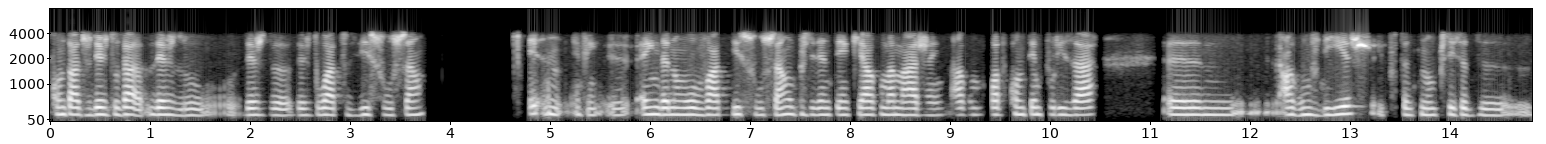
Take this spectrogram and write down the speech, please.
contados desde o, desde, o, desde, desde o ato de dissolução, enfim, eh, ainda não houve ato de dissolução, o Presidente tem aqui alguma margem, algum, pode contemporizar um, alguns dias e, portanto, não precisa de,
